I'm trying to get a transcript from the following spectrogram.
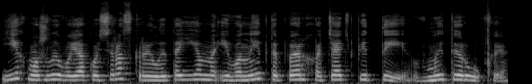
їх, можливо, якось розкрили таємно, і вони тепер хочуть піти, вмити руки.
